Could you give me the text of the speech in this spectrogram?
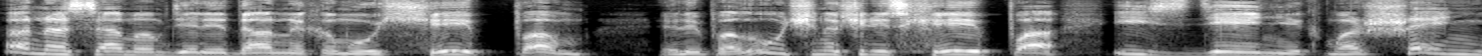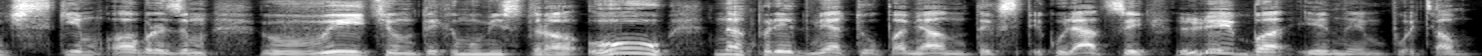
а на самом деле данных ему хипом — или полученных через Хейпа из денег мошенническим образом вытянутых ему мистера У на предмет упомянутых спекуляций, либо иным путем.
